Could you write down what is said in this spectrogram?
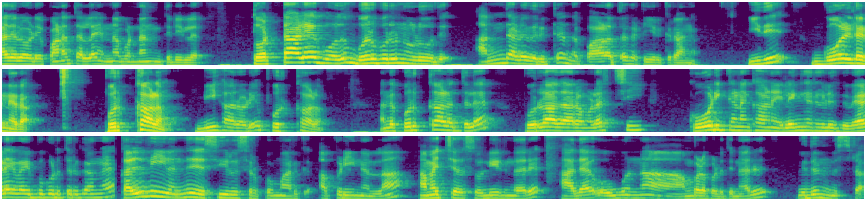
அதனுடைய பணத்தெல்லாம் என்ன பண்ணாங்கன்னு தெரியல. தொட்டாலே போதும் பொறுபொருன்னு உழுவுது. அந்த அளவிற்கு அந்த பாலத்தை கட்டியிருக்கிறாங்க. இது கோல்டன் எரா பொற்காலம். பீகாரோடைய பொற்காலம். அந்த பொற்காலத்தில் பொருளாதார வளர்ச்சி கோடிக்கணக்கான இளைஞர்களுக்கு வேலை வாய்ப்பு கொடுத்துருக்காங்க. கல்வி வந்து சீரு சிறப்பமாக இருக்கு அப்படின்னு எல்லாம் அமைச்சர் சொல்லியிருந்தாரு. அதை ஒவ்வொன்றா அம்பலப்படுத்தினாரு மிதுன் மிஸ்ரா.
